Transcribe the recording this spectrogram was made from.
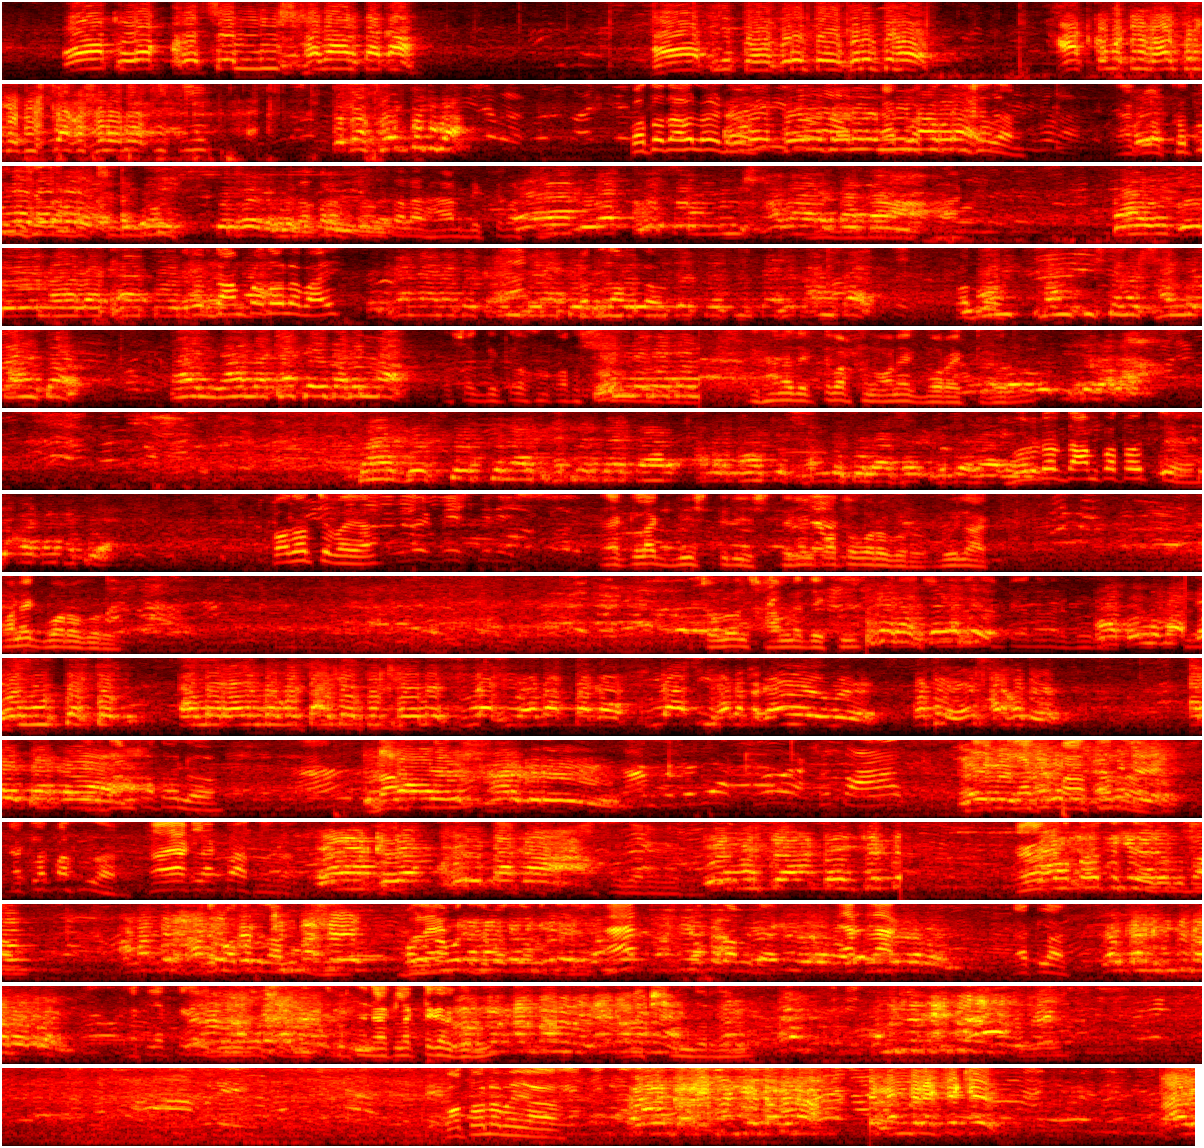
এক লক্ষ চল্লিশ হাজার টাকা। হ্যাঁ স্লিপ স্লিপ স্লিপ এটা দিবা। কত দাম হলো এটা? এক লক্ষ তিরিশ হাজার। এক লক্ষ তিরিশ হাজার গোলাপাড়া সোনতলার দেখতে পাচ্ছেন। এক লক্ষ চল্লিশ হাজার টাকা। হাট তাই গরু না লেখা এটার দাম কত হলো ভাই? কত দাম হলো? সাউন্ড সিস্টেমের সামনে কাউন্টার। তাই না লেখা যাবেন না। দর্শক দেখতে পাচ্ছেন কত সুন্দর এখানে দেখতে পাচ্ছেন অনেক বড় একটি গরু। তার গোস্ত কেনার খাদ্যের দরকার। আমার মাকে সামনে চলে আসে গরুটার দাম কত হচ্ছে? কত হচ্ছে ভাইয়া? এক লাখ বিশ তিরিশ। দেখেন কত বড় গরু দুই লাখ। অনেক বড় গরু। চলুন সামনে দেখি। হ্যাঁ, দাম কত হলো? বিশাল সার গরু দাম লাখ পাঁচ হাজার। এক লাখ পাঁচ হাজার? হ্যাঁ এক লাখ পাঁচ হাজার। এক লক্ষ টাকা। পাঁচ হাজার কত দাম? আমাদের হাতে কত দাম হচ্ছে কত দাম হচ্ছে কত দাম হচ্ছে হ্যাঁ কত দাম এটা এক লাখ এক লাখ। এক লাখ টাকার গরু দর্শক দেখতে পাচ্ছেন এক লাখ টাকার গরু অনেক সুন্দর গরু কত হলো ভাইয়া? ভাই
